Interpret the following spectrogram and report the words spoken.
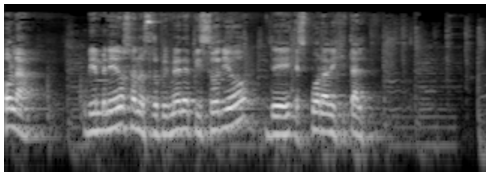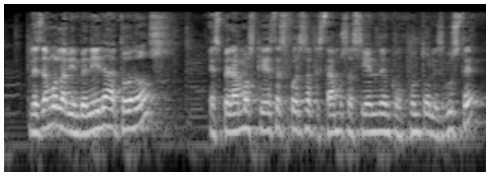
Hola, bienvenidos a nuestro primer episodio de Espora Digital. Les damos la bienvenida a todos. Esperamos que este esfuerzo que estamos haciendo en conjunto les guste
